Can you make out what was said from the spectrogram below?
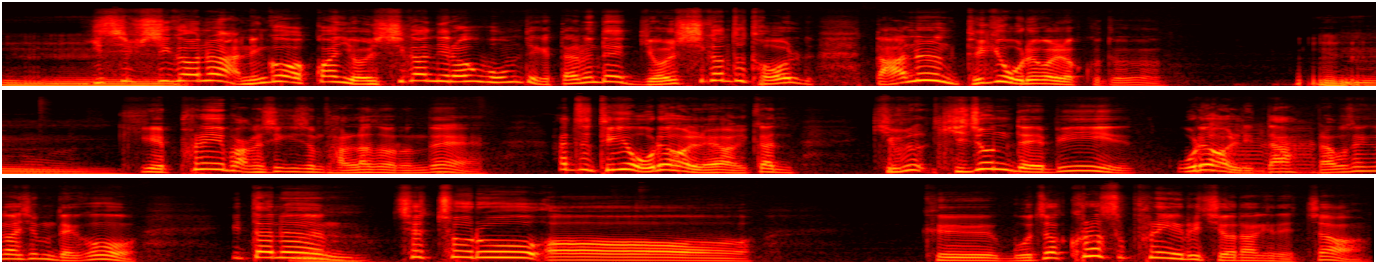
음. 20시간은 아닌 것 같고 한 10시간이라고 보면 되겠다. 근데 10시간도 더 걸- 나는 되게 오래 걸렸거든. 음. 그게 프레이 방식이 좀 달라서 그런데 하여튼 되게 오래 걸려요. 그러니까 기, 기존 대비 오래 걸린다라고 생각하시면 되고 일단은 최초로 어 그 뭐죠 cross play를 지원하게 됐죠.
